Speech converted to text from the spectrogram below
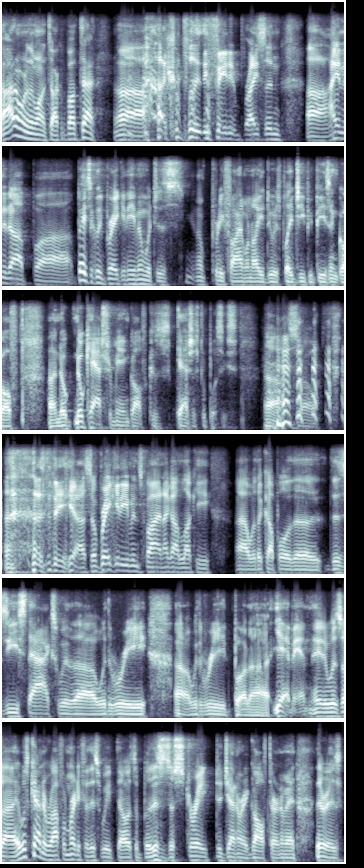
I don't really want to talk about that. Uh, I completely faded Bryson. Uh, I ended up uh, basically breaking even, which is you know pretty fine when all you do is play GPPs in golf. Uh, no no cash for me in golf because cash is for pussies. Uh, so the uh, so breaking even's fine. I got lucky uh, with a couple of the the Z stacks with uh, with Reed uh, with Reed, but uh, yeah, man, it was uh, it was kind of rough. I'm ready for this week though. It's a, but this is a straight degenerate golf tournament. There is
